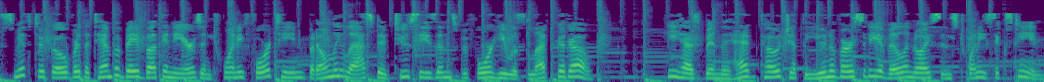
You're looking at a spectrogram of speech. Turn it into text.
Smith took over the Tampa Bay Buccaneers in 2014 but only lasted two seasons before he was let go. He has been the head coach at the University of Illinois since 2016.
